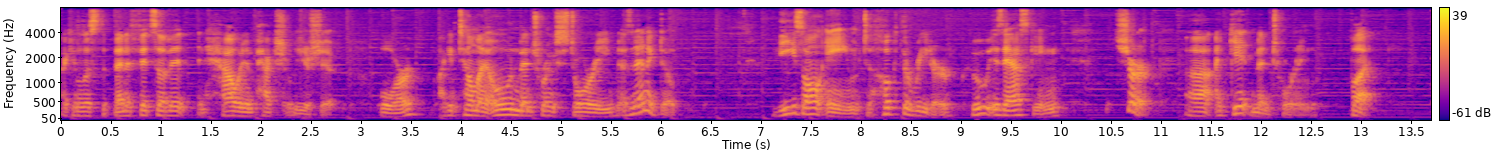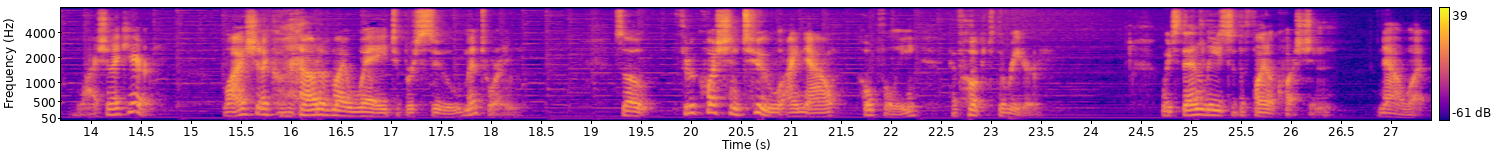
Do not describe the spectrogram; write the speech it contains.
I can list the benefits of it and how it impacts your leadership. Or I can tell my own mentoring story as an anecdote. These all aim to hook the reader who is asking, sure, uh, I get mentoring, but why should I care? Why should I go out of my way to pursue mentoring? So, through question two, I now, hopefully, have hooked the reader which then leads to the final question now what?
